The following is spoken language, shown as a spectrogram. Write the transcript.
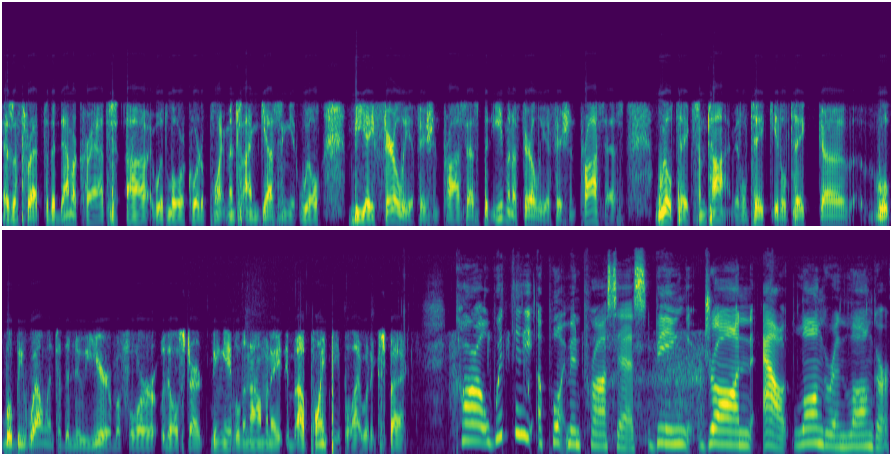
as a threat for the Democrats uh, with lower court appointments. I'm guessing it will be a fairly efficient process, but even a fairly efficient process will take some time. It'll take it'll take uh, will will be well into the new year before they'll start being able to nominate appoint people. I would expect. Carl, with the appointment process being drawn out longer and longer,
